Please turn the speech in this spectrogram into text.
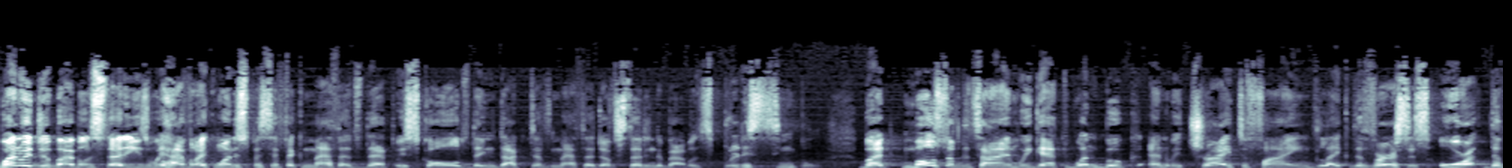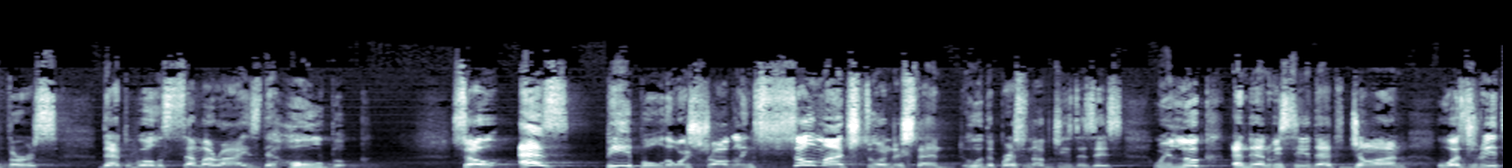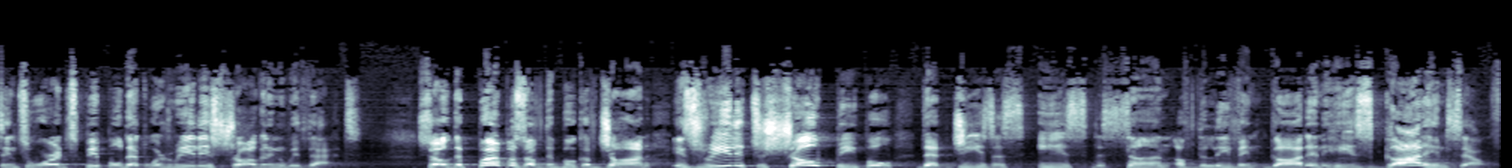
when we do Bible studies, we have like one specific method that is called the inductive method of studying the Bible. It's pretty simple. But most of the time, we get one book and we try to find like the verses or the verse that will summarize the whole book. So, as people that were struggling so much to understand who the person of Jesus is, we look and then we see that John was written towards people that were really struggling with that. So, the purpose of the book of John is really to show people that Jesus is the Son of the living God and He's God Himself.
